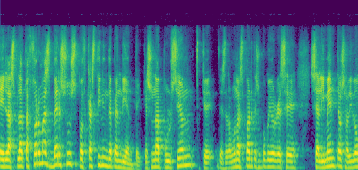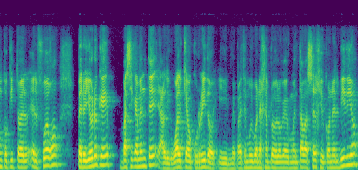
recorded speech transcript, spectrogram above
en las plataformas versus podcasting independiente, que es una pulsión que desde algunas partes un poco yo creo que se, se alimenta o se aviva un poquito el, el, fuego, pero yo creo que básicamente, al igual que ha ocurrido, y me parece muy buen ejemplo de lo que comentaba Sergio con el vídeo,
